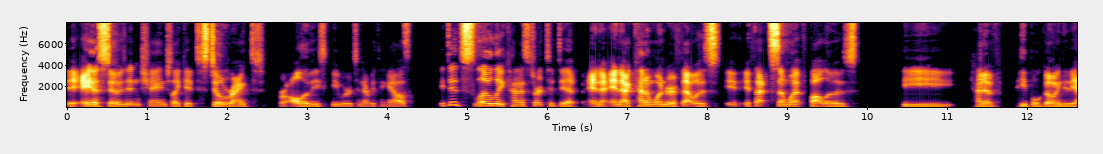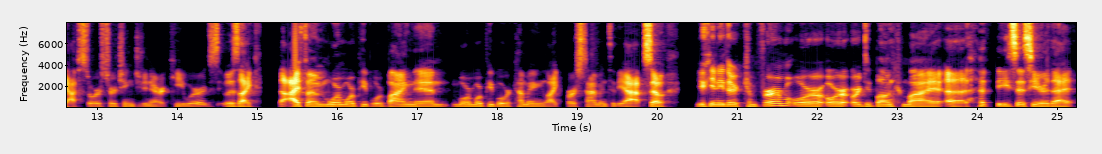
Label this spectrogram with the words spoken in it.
the ASO didn't change, like it still ranked for all of these keywords and everything else. It did slowly kind of start to dip, and and I kind of wonder if that was if, if that somewhat follows the kind of people going to the app store searching generic keywords. It was like the iPhone, more and more people were buying them, more and more people were coming like first time into the app. So you can either confirm or or or debunk my uh, thesis here that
